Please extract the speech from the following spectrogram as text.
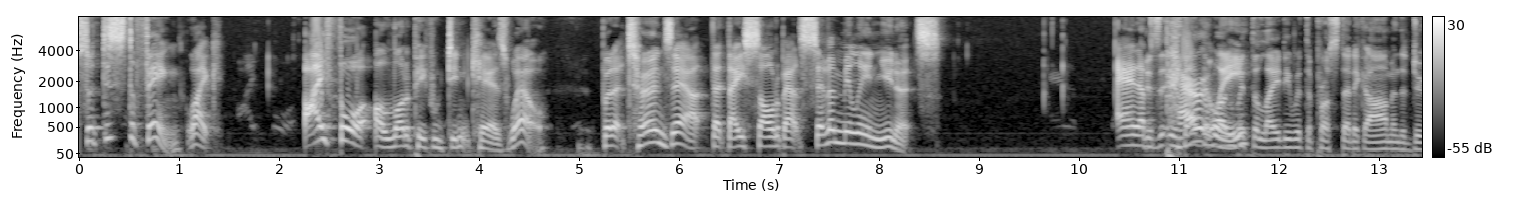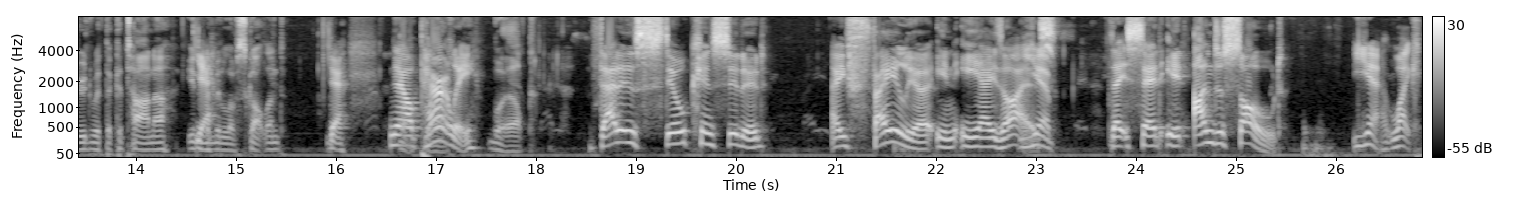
So this is the thing. Like, I thought a lot of people didn't care as well, but it turns out that they sold about seven million units. And Is, is that the apparently, one with the lady with the prosthetic arm and the dude with the katana in Yeah. the middle of Scotland? yeah. Now, oh, apparently, Well, that is still considered a failure in EA's eyes. Yeah. They said it undersold Yeah, like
